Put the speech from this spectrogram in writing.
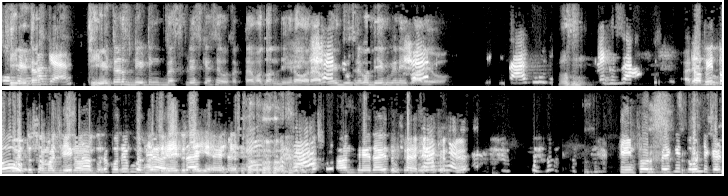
open Theater? again theatre dating best place कैसे हो सकता है वहाँ तो अंधेरा हो रहा है आप एक दूसरे को देख भी नहीं पा रहे हो exactly exactly अरे तभी तो वही तो समझ रहा हूँ तूने खुद ही बोल दिया अंधेरा ही तो चाहिए अंधेरा ही तो चाहिए exactly तीन सौ रुपए की दो टिकट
